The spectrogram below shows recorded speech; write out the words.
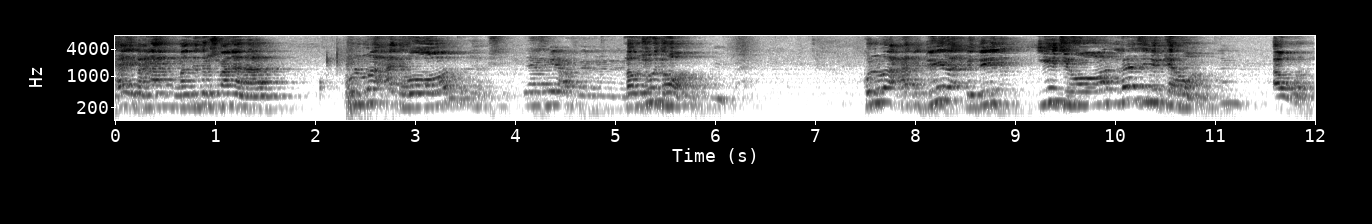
هاي معناها ما ندري شو معناها. كل واحد هون موجود هون. كل واحد بده بده يجي هون لازم يبقى هون. أول.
